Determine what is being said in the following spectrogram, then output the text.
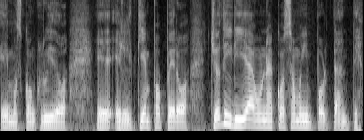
hemos concluido eh, el tiempo, pero yo diría una cosa muy importante.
